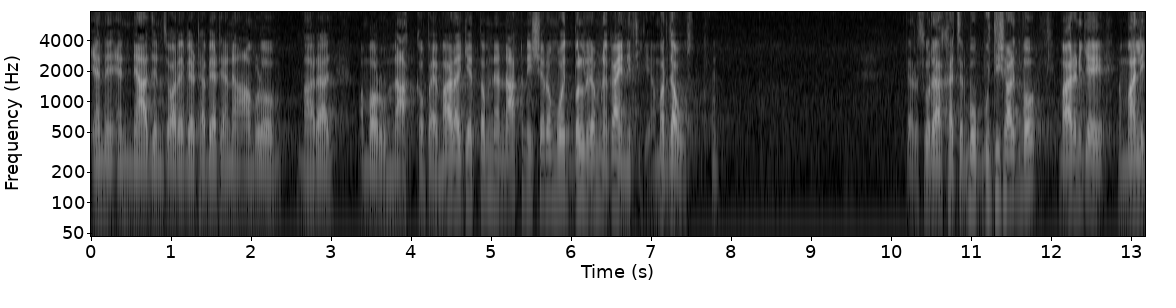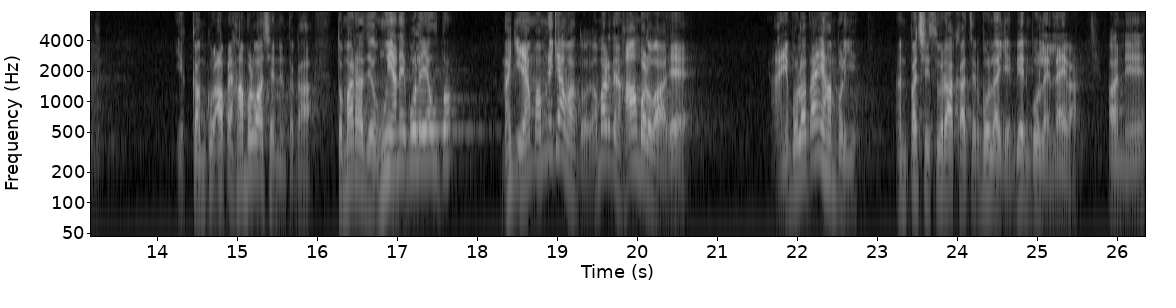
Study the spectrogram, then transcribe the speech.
એને ન્યા જઈને ચોરે બેઠા બેઠા એને સાંભળો, મહારાજ, અમારું નાક કપાય. મહારાજ કે, તમને નાકની શરમ હોય ભલે, અમને કાંઈ નથી કે, અમારે જવું છે. ત્યારે સુરા ખાચર બહુ બુદ્ધિશાળી બહુ. મારે કે, માલિક એક કામ કરું, આપણે સાંભળવા છે ને તો હા. તો મહારાજ, હું એને બોલે આવું તો? બાકી એમ અમને ક્યાં વાંધો? અમારે તેને સાંભળવા છે. અહીંયા બોલો તો અહીંયા સાંભળીએ. અને પછી સુરા ખાચર બોલાઈ ગયા, બેન બોલાઈને લાવ્યા. અને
